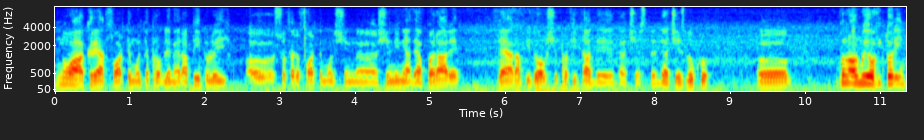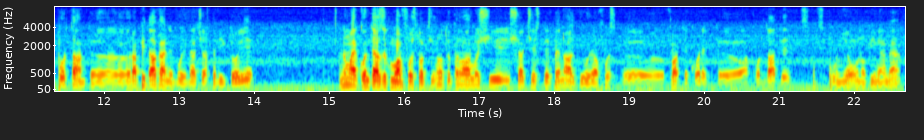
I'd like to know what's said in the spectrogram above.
nu a creat foarte multe probleme Rapidului, uh, suferă foarte mult și în, uh, și în linia de apărare, de aia Rapidul au și profitat de, de, acest, de acest lucru. Până la urmă e o victorie importantă. Rapid avea nevoie de această victorie nu mai contează cum a fost obținută, până la urmă și, și aceste penaltiuri au fost uh, foarte corect uh, acordate, spun eu, în opinia mea.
